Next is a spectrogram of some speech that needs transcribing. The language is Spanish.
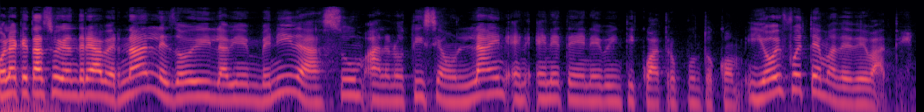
Hola, ¿qué tal? Soy Andrea Bernal. Les doy la bienvenida a Zoom a la noticia online en ntn24.com. Y hoy fue tema de debate.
